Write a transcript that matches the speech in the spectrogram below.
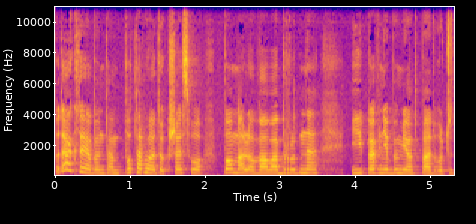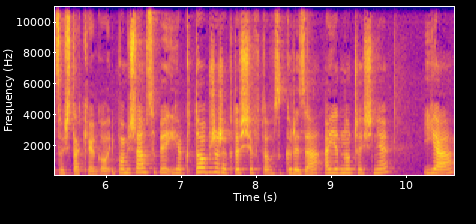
Bo tak, to ja bym tam potarła to krzesło, pomalowała brudne i pewnie by mi odpadło, czy coś takiego. I pomyślałam sobie, jak dobrze, że ktoś się w to wzgryza, a jednocześnie ja,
